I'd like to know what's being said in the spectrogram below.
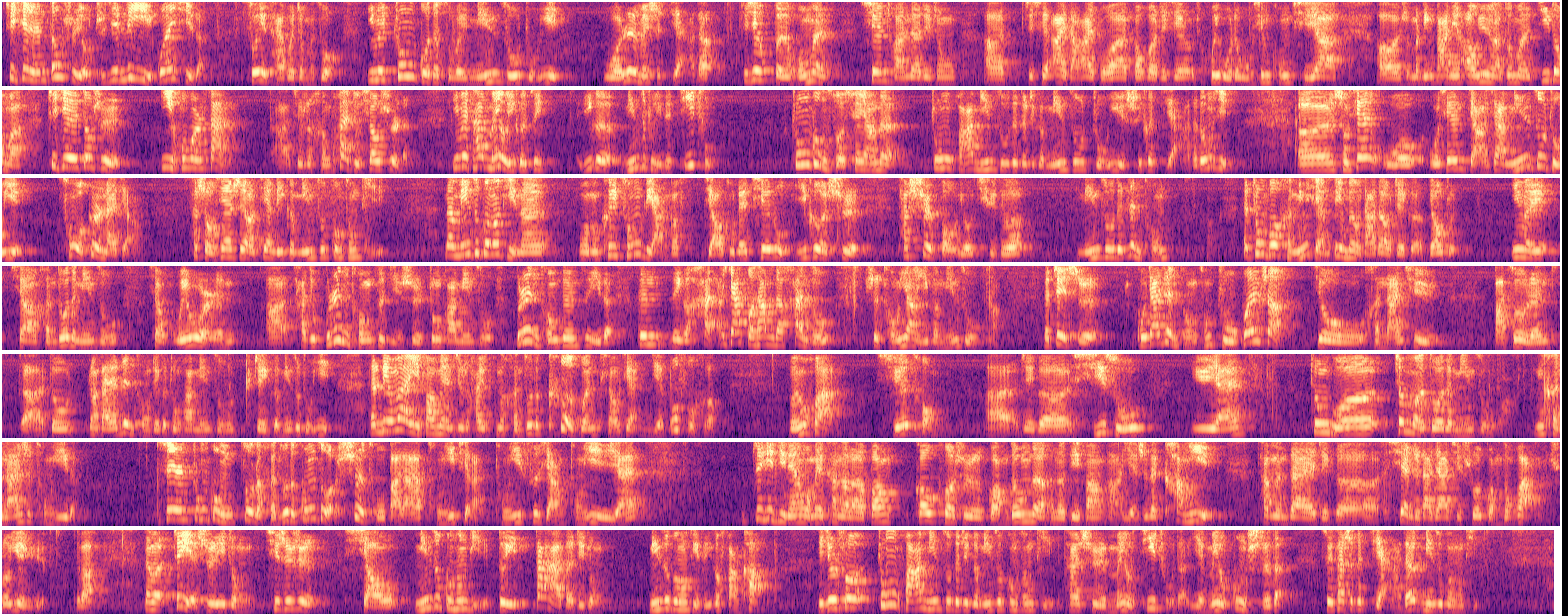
这些人都是有直接利益关系的，所以才会这么做。因为中国的所谓民族主义，我认为是假的。这些粉红们宣传的这种啊、这些爱党爱国啊，包括这些挥舞着五星红旗啊，呃，什么零八年奥运啊，多么激动啊，这些都是一哄而散的。啊，就是很快就消逝的，因为它没有一个最一个民族主义的基础。中共所宣扬的中华民族的的这个民族主义是一个假的东西。呃，首先我我先讲一下民族主义，从我个人来讲，它首先是要建立一个民族共同体。那民族共同体呢，我们可以从两个角度来切入，一个是它是否有取得民族的认同。在中国很明显并没有达到这个标准。因为像很多的民族，像维吾尔人啊，他就不认同自己是中华民族，不认同跟自己的跟那个汉压迫他们的汉族是同样一个民族啊。那这是国家认同，从主观上就很难去把所有人啊都让大家认同这个中华民族这个民族主义。但另外一方面，就是还有很多的客观条件也不符合，文化、血统啊，这个习俗、语言。中国这么多的民族，你很难是统一的。虽然中共做了很多的工作，试图把它统一起来，统一思想，统一语言。最近几年，我们也看到了帮，包括是广东的很多地方啊，也是在抗议，他们在这个限制大家去说广东话，说粤语，对吧？那么这也是一种，其实是小民族共同体对大的这种民族共同体的一个反抗。也就是说，中华民族的这个民族共同体，它是没有基础的，也没有共识的，所以它是个假的民族共同体。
